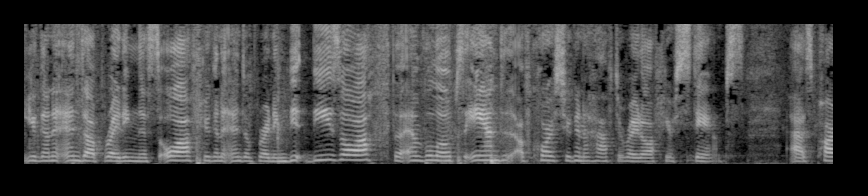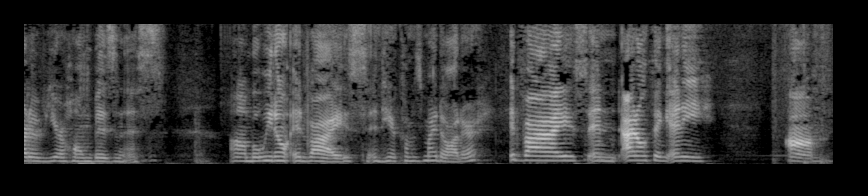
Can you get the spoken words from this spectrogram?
you're gonna end up writing this off. You're gonna end up writing th these off the envelopes and of course you're gonna have to write off your stamps as part of your home business. Um, but we don't advise and here comes my daughter. Advise and I don't think any um,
